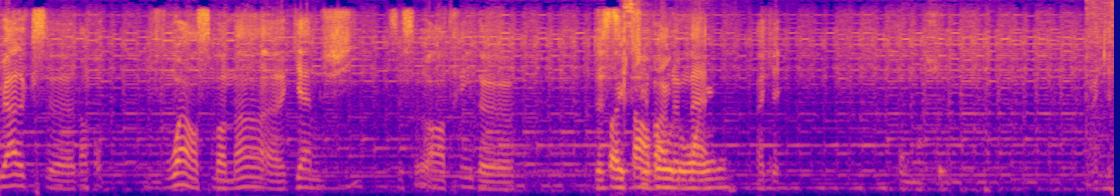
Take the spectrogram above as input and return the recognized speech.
Ualx euh, dans le fond, voit en ce moment euh, Gamji, c'est ça, en train de de se Ouais, diriger vers le loin. map. Ok, ok.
